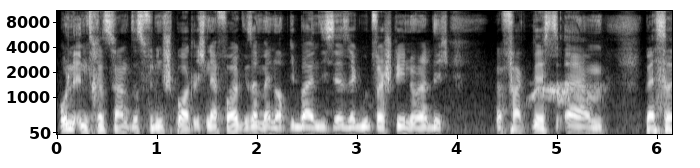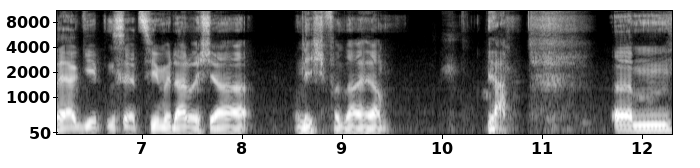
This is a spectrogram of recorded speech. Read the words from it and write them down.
uninteressant das für den sportlichen Erfolg ist am Ende, ob die beiden sich sehr, sehr gut verstehen oder nicht. Der Fakt ist, ähm, bessere Ergebnisse erzielen wir dadurch ja nicht. Von daher, ja. Ähm,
